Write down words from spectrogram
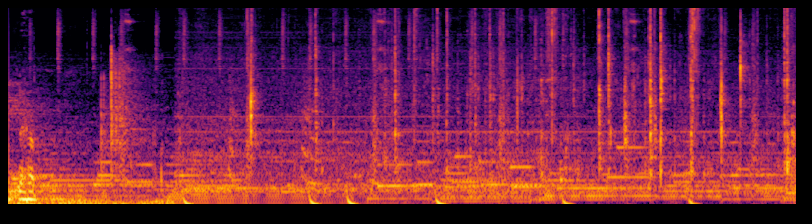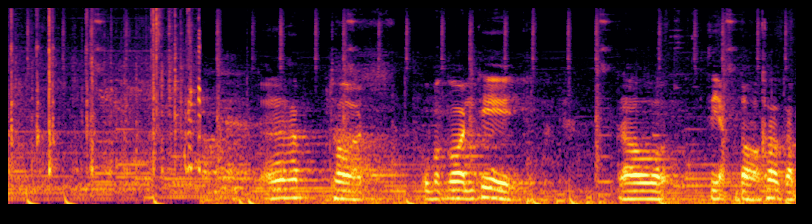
สนะครับ ปกรณ์ที่เราเสียบต่อเข้ากับ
